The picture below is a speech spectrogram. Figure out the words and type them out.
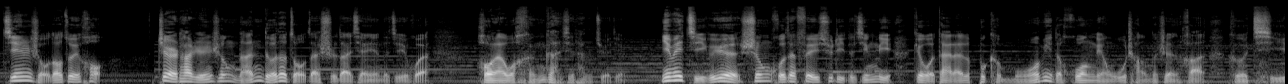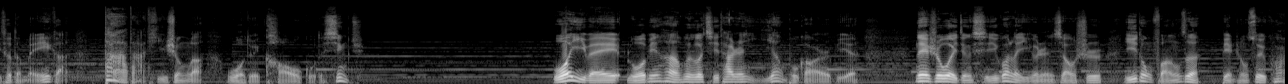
坚守到最后，这是她人生难得的走在时代前沿的机会。后来我很感谢她的决定，因为几个月生活在废墟里的经历，给我带来了不可磨灭的荒凉无常的震撼和奇特的美感。大大提升了我对考古的兴趣。我以为罗宾汉会和其他人一样不告而别，那时我已经习惯了一个人消失，一栋房子变成碎块。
